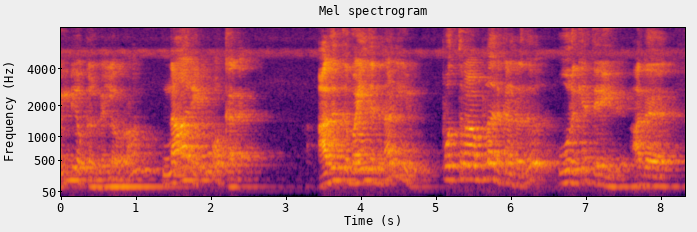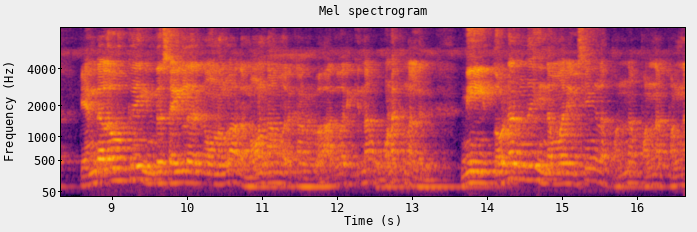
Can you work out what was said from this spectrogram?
வீடியோக்கள் வெளில வரும் நாரிடும் உன் அதுக்கு பயந்துட்டு தான் நீ பொத்துனாப்புல இருக்குன்றது ஊருக்கே தெரியுது. அது எந்த அளவுக்கு இந்த சைடில் இருக்கவனுங்களோ அதை நோண்டாமல் இருக்கானுங்களோ அது வரைக்கும் தான் உனக்கு நல்லது. நீ தொடர்ந்து இந்த மாதிரி விஷயங்களை பண்ண பண்ண பண்ண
